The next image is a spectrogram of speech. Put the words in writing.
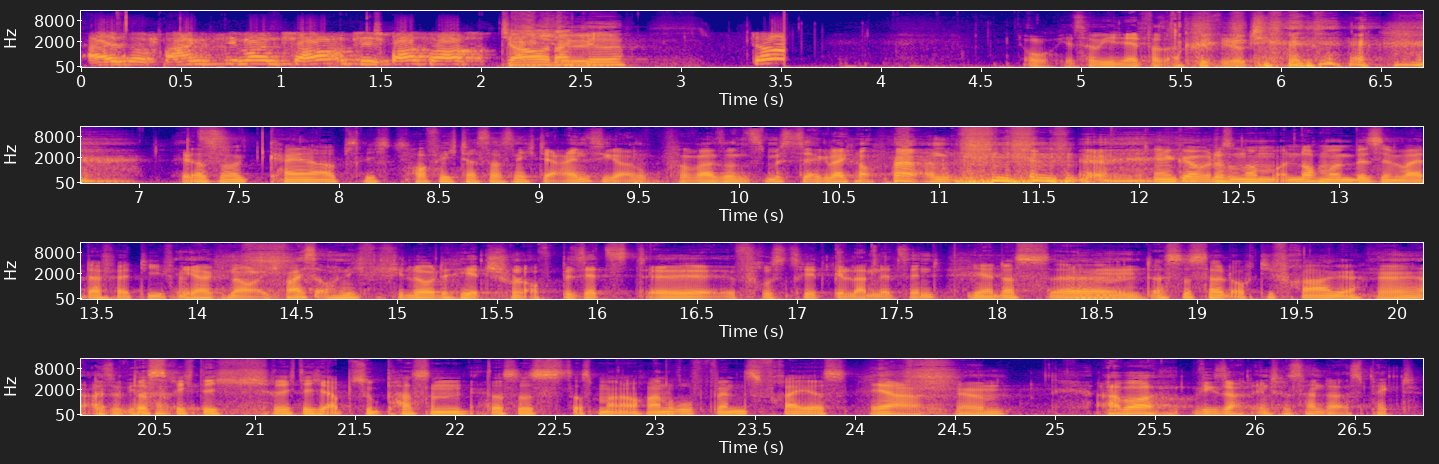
Also Frank, Simon, ciao und viel Spaß noch. Ciao, danke. Ciao. Oh, jetzt habe ich ihn etwas abgewürgt. Das war keine Absicht. Hoffe ich, dass das nicht der einzige Anrufer war, sonst müsste er gleich nochmal anrufen. Dann können wir das nochmal noch mal ein bisschen weiter vertiefen. Ja, genau. Ich weiß auch nicht, wie viele Leute jetzt schon auf besetzt äh, frustriert gelandet sind. Ja, das, äh, ähm, das ist halt auch die Frage. Ne? Also das richtig, richtig abzupassen, ja. dass, es, dass man auch anruft, wenn es frei ist. Ja, ne? aber wie gesagt, interessanter Aspekt.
